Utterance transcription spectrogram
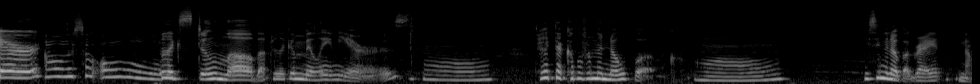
hair. Oh, they're so old. They're like still in love after like a million years. Aww. They're like that couple from The Notebook. Aww. You seen The Notebook, right? No.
